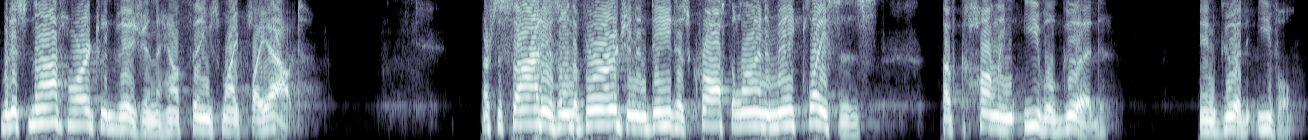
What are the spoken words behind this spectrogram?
but it's not hard to envision how things might play out. Our society is on the verge and indeed has crossed the line in many places of calling evil good and good evil.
